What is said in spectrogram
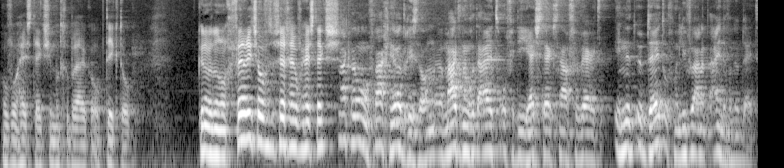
Hoeveel hashtags je moet gebruiken op TikTok. Kunnen we er nog verder iets over zeggen over hashtags? Nou, ik nog een vraagje aan Dries dan. maakt het nog wat uit of je die hashtags nou verwerkt in het update of liever aan het einde van de update?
